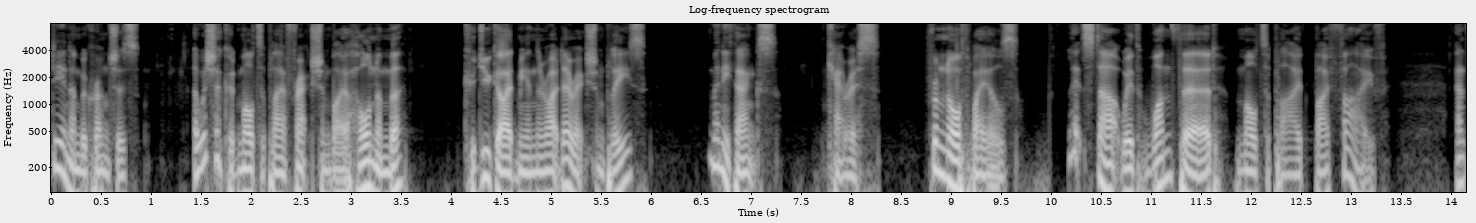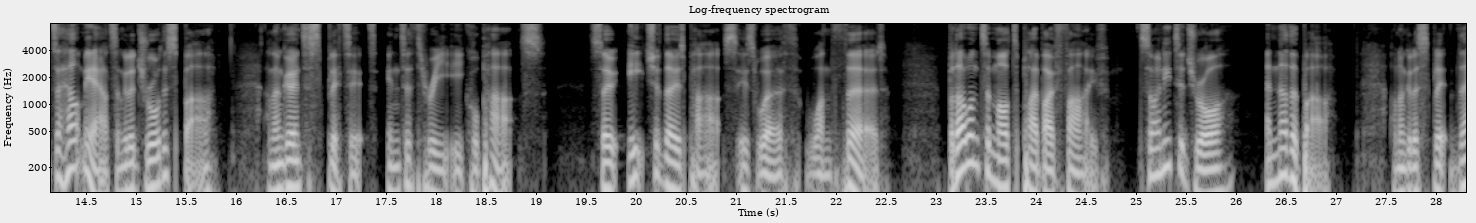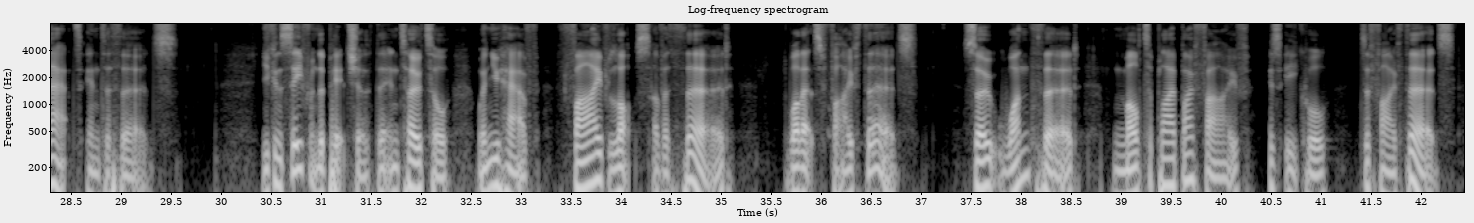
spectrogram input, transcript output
Dear number crunchers, I wish I could multiply a fraction by a whole number. Could you guide me in the right direction, please? Many thanks. Carys, from North Wales. Let's start with one third multiplied by 5. And to help me out, I'm going to draw this bar and I'm going to split it into three equal parts. So each of those parts is worth one third. But I want to multiply by 5, so I need to draw another bar, and I'm going to split that into thirds. You can see from the picture that in total, when you have 5 lots of a third, well that's 5 thirds. So one third multiplied by 5 is equal to 5 thirds.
